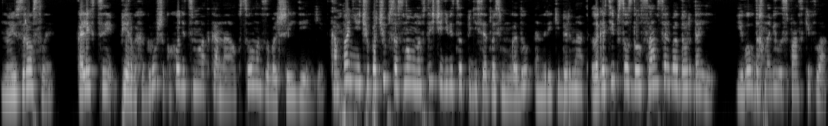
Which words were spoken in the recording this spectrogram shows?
но и взрослые. Коллекции первых игрушек уходят с молотка на аукционах за большие деньги. Компания Чупа-Чупс основана в 1958 году Энрике Бернат. Логотип создал сам Сальвадор Дали. Его вдохновил испанский флаг.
